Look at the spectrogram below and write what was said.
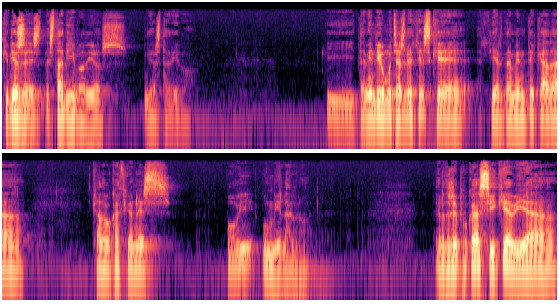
que Dios es- está vivo, Dios, Dios está vivo. Y también digo muchas veces que ciertamente cada, cada vocación es hoy un milagro. En otras épocas sí que había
